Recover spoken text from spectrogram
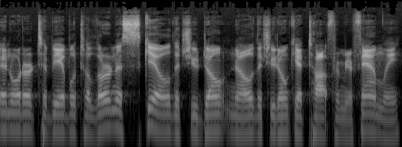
in order to be able to learn a skill that you don't know that you don't get taught from your family.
